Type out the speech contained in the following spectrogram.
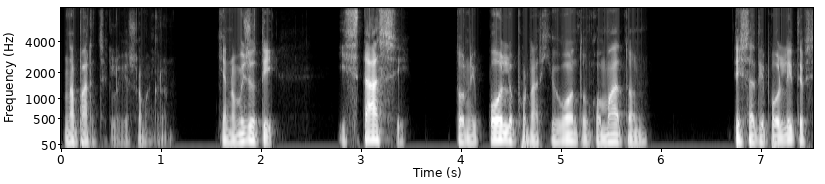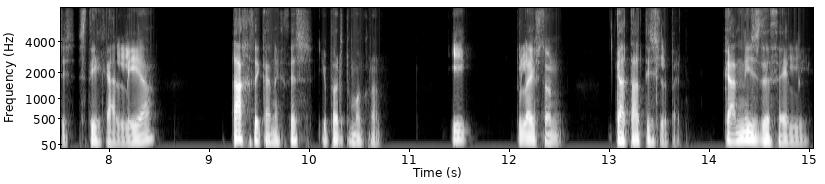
να πάρει τις εκλογές ο Μακρόν. Και νομίζω ότι η στάση των υπόλοιπων αρχηγών των κομμάτων της αντιπολίτευσης στη Γαλλία τάχθηκαν εχθές υπέρ του Μακρόν. Ή τουλάχιστον κατά της Λεπέν. Κανείς δεν θέλει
